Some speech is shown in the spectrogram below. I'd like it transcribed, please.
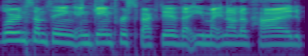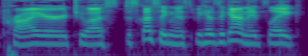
learn something and gain perspective that you might not have had prior to us discussing this. Because again, it's like,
